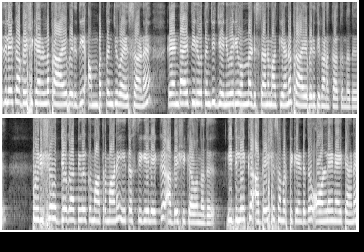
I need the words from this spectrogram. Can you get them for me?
ഇതിലേക്ക് അപേക്ഷിക്കാനുള്ള പ്രായപരിധി അമ്പത്തഞ്ച് വയസ്സാണ്. രണ്ടായിരത്തി ഇരുപത്തഞ്ച് ജനുവരി ഒന്ന് അടിസ്ഥാനമാക്കിയാണ് പ്രായപരിധി കണക്കാക്കുന്നത്. പുരുഷ ഉദ്യോഗാർത്ഥികൾക്ക് മാത്രമാണ് ഈ തസ്തികയിലേക്ക് അപേക്ഷിക്കാവുന്നത്. ഇതിലേക്ക് അപേക്ഷ സമർപ്പിക്കേണ്ടത് ഓൺലൈനായിട്ടാണ്.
